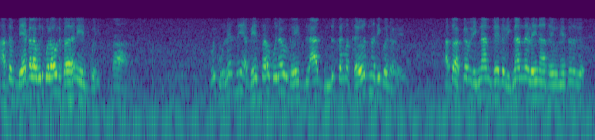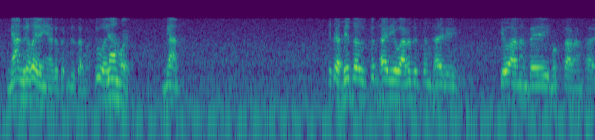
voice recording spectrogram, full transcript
આ તો બે કલાક સુધી બોલાવું ને કહે નહીં જ કોઈ. કોઈ બોલે જ નહીં આ ભેદભાવ કોઈ આ હિન્દુસ્તાન આ હિન્દુસ્તાનમાં થયો જ નથી કોઈ દાડો આ તો અક્રમ વિજ્ઞાન છે એટલે વિજ્ઞાન ને લઈને ના થયું નહીં તો જ્ઞાન રહે હોય અહીંયા હિન્દુસ્તાનમાં. શું હોય? જ્ઞાન હોય. જ્ઞાન. એટલે અભેદભાવ ઉત્પન્ન થાય રે એવો આનંદ ઉત્પન્ન થાય રે. કેવો આનંદ થાય મુક્ત આનંદ થાય.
